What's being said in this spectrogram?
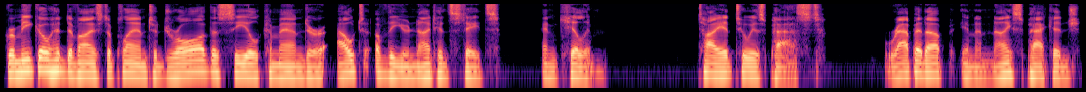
Gromyko had devised a plan to draw the SEAL commander out of the United States and kill him. Tie it to his past, wrap it up in a nice package,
